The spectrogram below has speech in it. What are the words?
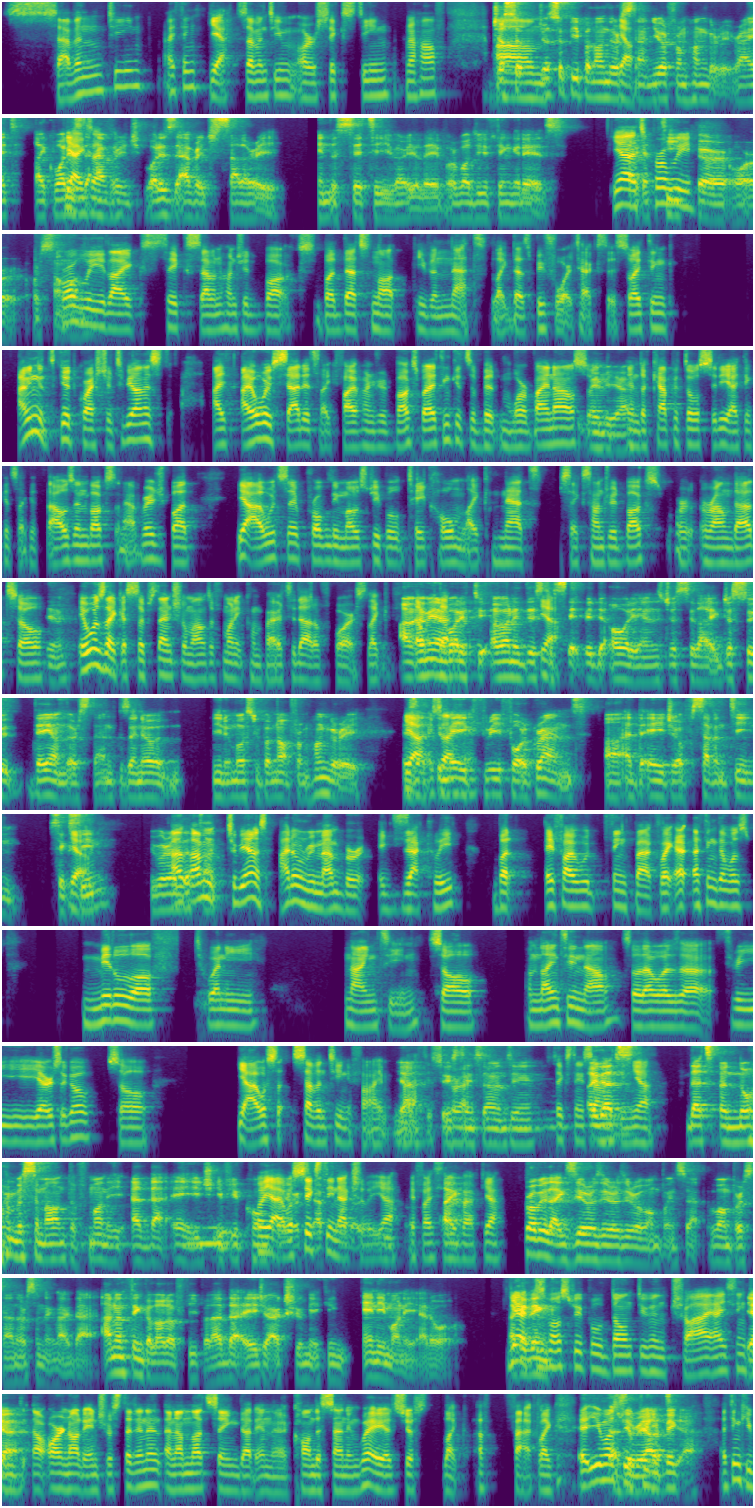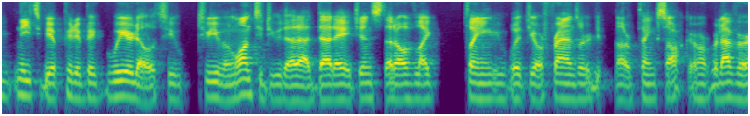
17, I think. Yeah, 17 or 16 and a half. Just so, um, just so people understand, yeah. you're from Hungary, right? Like what is yeah, the average, what is the average salary in the city where you live or what do you think it is? Yeah like it's probably or or someone. probably like six seven hundred bucks but that's not even net like that's before taxes so i think i mean it's a good question to be honest i i always said it's like 500 bucks but i think it's a bit more by now so Maybe, in, yeah. in the capital city i think it's like a thousand bucks on average but yeah i would say probably most people take home like net 600 bucks or around that so yeah. it was like a substantial amount of money compared to that of course like i, I mean that, i wanted to i wanted this yeah. to sit with the audience just to like just so they understand because i know you know most people are not from hungary is yeah, that exactly. to make three four grand uh, at the age of 17 16 yeah. you were at I'm, I'm, to be honest i don't remember exactly but if i would think back like I, I think that was middle of 2019 so I'm 19 now, so that was uh three years ago. So yeah, I was 17 if I yeah, math 16, correct. 17. 16, 17, like that's, yeah. That's enormous amount of money at that age if you Oh yeah, it was 16 actually, yeah, if I think like, back, yeah. probably like 0.1% or something like that. I don't think a lot of people at that age are actually making any money at all. Like yeah, because most people don't even try, I think, yeah. and are not interested in it. And I'm not saying that in a condescending way. It's just like a fact. Like eh, you must That's be a pretty big. Yeah. I think you need to be a pretty big weirdo to to even want to do that at that age instead of like playing with your friends or or playing soccer or whatever.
